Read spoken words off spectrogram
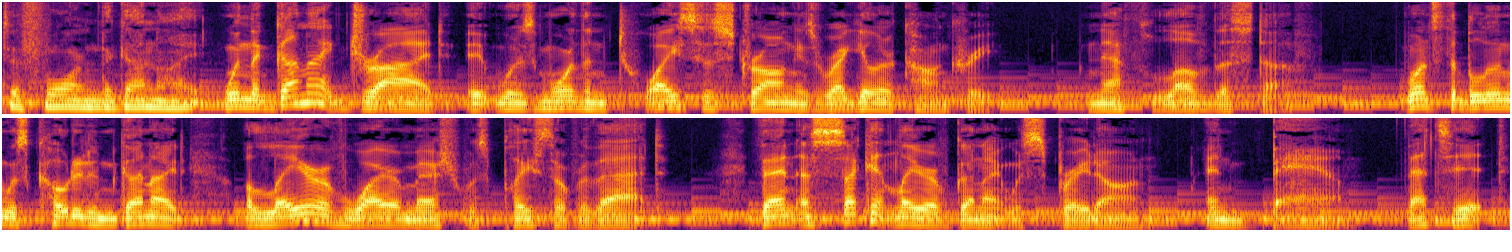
to form the gunite. When the gunite dried, it was more than twice as strong as regular concrete. Neff loved the stuff. Once the balloon was coated in gunite, a layer of wire mesh was placed over that. Then a second layer of gunite was sprayed on, and bam, that's it.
